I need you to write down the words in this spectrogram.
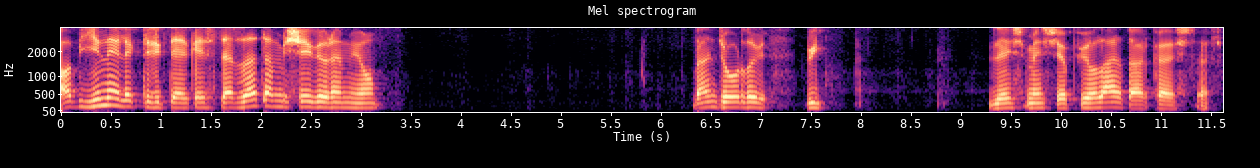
Abi yine elektrikli arkadaşlar. Zaten bir şey göremiyorum. Bence orada bir leşmeş yapıyorlar da arkadaşlar.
